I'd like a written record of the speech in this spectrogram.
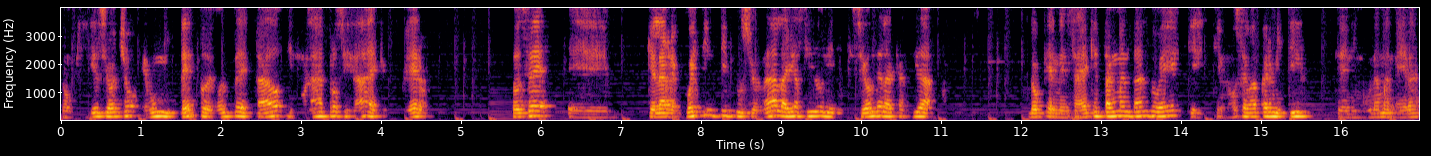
2018, es un intento de golpe de Estado y no las atrocidades que ocurrieron. Entonces, eh, que la respuesta institucional haya sido la inhibición de la candidata, lo que el mensaje que están mandando es que, que no se va a permitir que de ninguna manera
